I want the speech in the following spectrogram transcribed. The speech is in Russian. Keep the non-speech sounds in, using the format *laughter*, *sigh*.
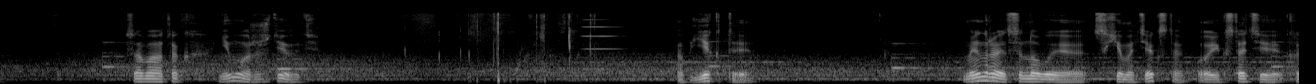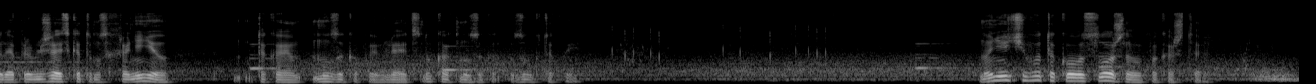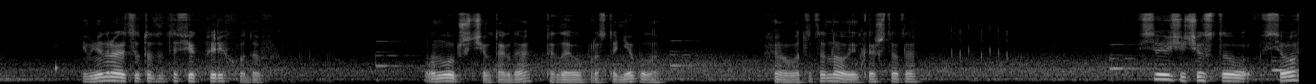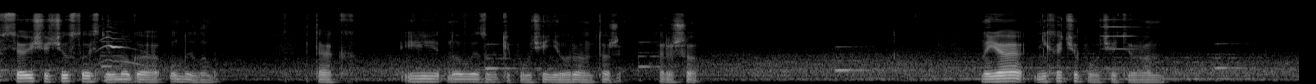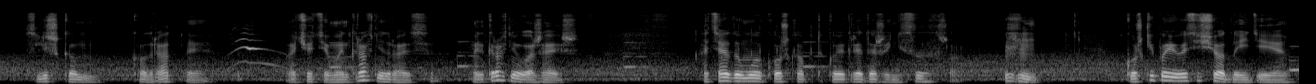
Сама так не можешь делать. Объекты. Мне нравится новая схема текста. Ой, кстати, когда я приближаюсь к этому сохранению, такая музыка появляется. Ну как музыка? Звук такой. Но ничего такого сложного пока что. И мне нравится вот этот эффект переходов. Он лучше, чем тогда. Тогда его просто не было. А, вот это новенькое что-то. Все еще чувствую... Все, все еще чувствовалось немного унылым. Так. И новые звуки получения урона тоже. Хорошо. Но я не хочу получать урон. Слишком квадратные. А что, тебе Майнкрафт не нравится? Майнкрафт не уважаешь? Хотя, думаю, кошка об такой игре даже не слышала. У кошки появилась еще одна идея.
